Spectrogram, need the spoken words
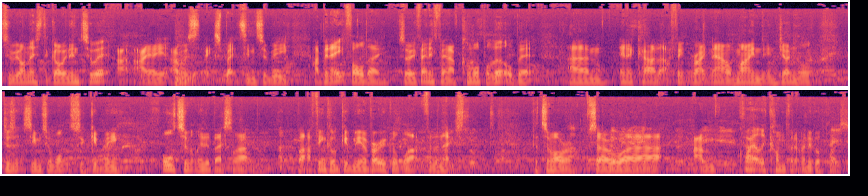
to be honest, going into it, I, I, I was expecting to be. I've been eighth all day, so if anything, I've come up a little bit um, in a car that I think right now, mine in general, doesn't seem to want to give me ultimately the best lap, but I think it'll give me a very good lap for the next for tomorrow. So uh, I'm quietly confident I'm in a good place.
